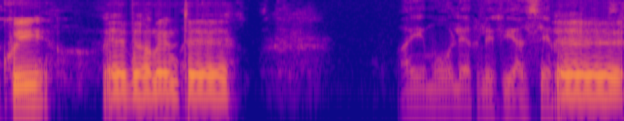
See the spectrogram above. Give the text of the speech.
Qui è veramente eh,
